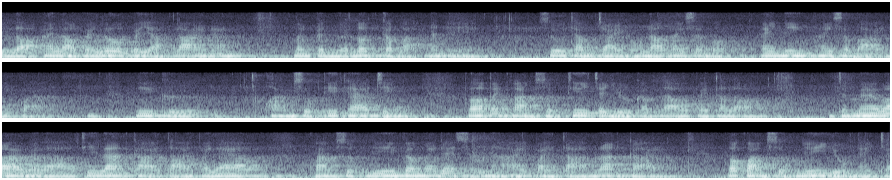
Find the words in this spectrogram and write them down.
สหลอกให้เราไปโลภไปอยากได้นั้น มันเป็นเหมือนรถกระบะนั่นเอง สู้ทำใจของเราให้สงบให้นิ่งให้สบายดีกว่า นี่คือความสุขที่แท้จริง เพราะเป็นความสุขที่จะอยู่กับเราไปตลอด ถึงแม้ว่าเวลาที่ร่างกายตายไปแล้ว ความสุขนี้ก็ไม่ได้สูญหายไปตามร่างกาย เพราะความสุขนี้อยู่ในใจ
